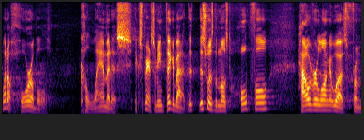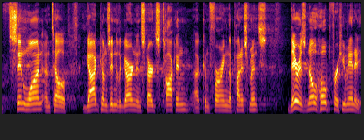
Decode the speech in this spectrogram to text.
what a horrible, calamitous experience. I mean, think about it. This was the most hopeful, however long it was, from sin one until God comes into the garden and starts talking, uh, conferring the punishments. There is no hope for humanity.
